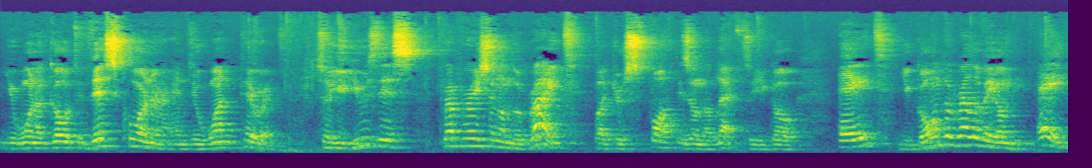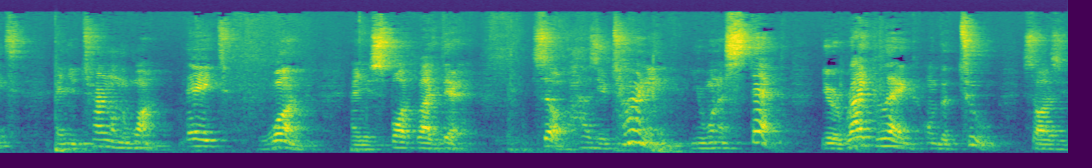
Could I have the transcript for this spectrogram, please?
you want to go to this corner and do one pirouette. So you use this preparation on the right, but your spot is on the left. So you go eight, you go on the releve on the eight, and you turn on the one. Eight, one, and you spot right there. So as you're turning, you want to step your right leg on the two. So as you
